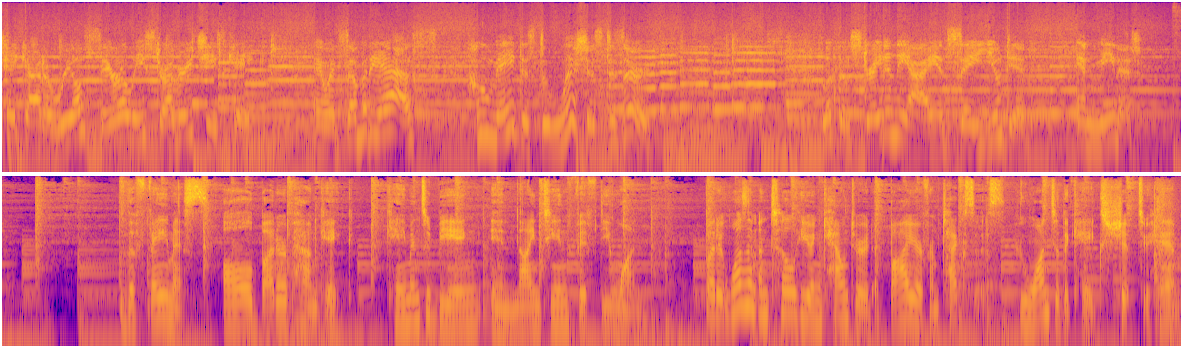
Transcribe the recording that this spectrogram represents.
Take out a real Sara Lee strawberry cheesecake. And when somebody asks, who made this delicious dessert? Look them straight in the eye and say you did, and mean it. The famous all butter pound cake came into being in 1951. But it wasn't until he encountered a buyer from Texas who wanted the cakes shipped to him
